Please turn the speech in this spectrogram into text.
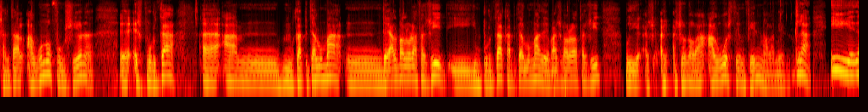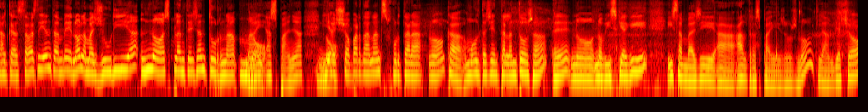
Chantal, algú no funciona. Eh, exportar eh, amb capital humà d'alt valor afegit i importar capital humà de baix valor afegit, vull dir, això, això no va, algú estem fent malament. Clar, i el que estaves dient també, no? la majoria no es plantegen tornar mai no. a Espanya. No. I això, per tant, ens portarà no? que molta gent talentosa eh? no, no visqui aquí i se'n vagi a altres països, no? Clar, I això,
